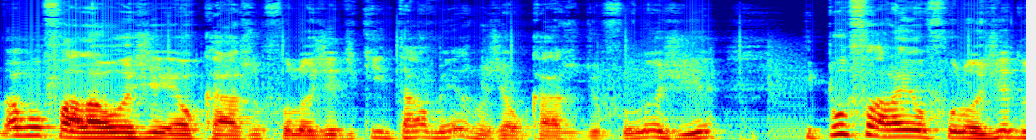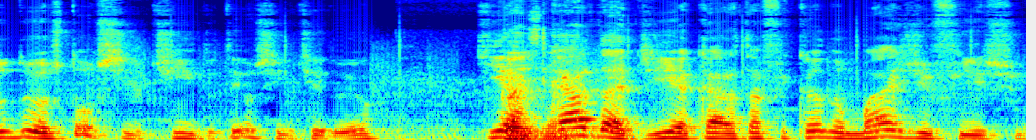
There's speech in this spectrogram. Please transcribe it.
nós vamos falar hoje, é o caso Ufologia de Quintal mesmo, já é um caso de ufologia. E por falar em ufologia, Dudu, eu estou sentindo, tenho sentido eu, que pois a é. cada dia, cara, tá ficando mais difícil.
